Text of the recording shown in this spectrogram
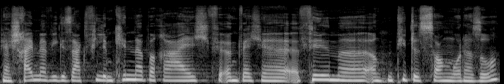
wir schreiben ja wie gesagt viel im Kinderbereich für irgendwelche Filme, irgendeinen Titelsong oder so.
